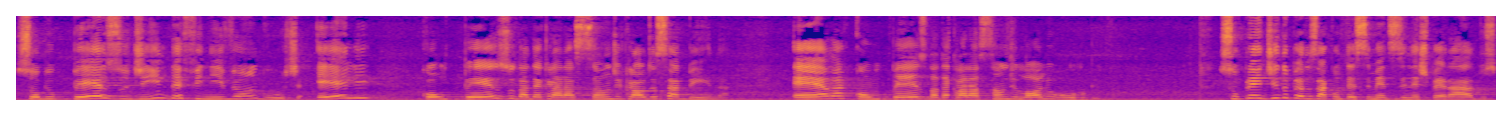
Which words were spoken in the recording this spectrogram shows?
sob o peso de indefinível angústia. Ele com o peso da declaração de Cláudia Sabina, ela com o peso da declaração de Lólio Urbi. Surpreendido pelos acontecimentos inesperados,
